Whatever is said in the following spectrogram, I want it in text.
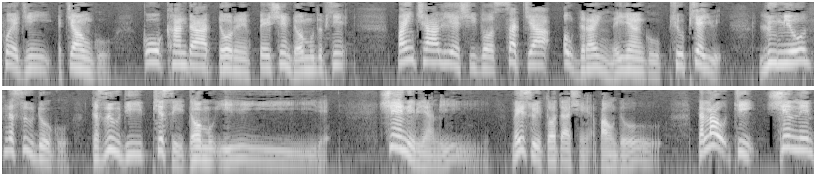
ဖွဲ့ခြင်းအကြောင်းကိုကိုခန္ဓာတော်တွင်ပယ်ရှင်းတော်မူသဖြင့်ပိုင်းခြားလျက်ရှိသောစัจ जा အုတ်တိုင်းနေရန်ကိုဖြိုဖျက်၍လူမျိုးနှစ်စုတို့ကိုတစုတည်းဖြစ်စေတော်မူ၏တဲ့ရှင်းနေပြန်ပြီ မိษွေတော်တတ်ရှင်အပေါင်းတို့ဒီလောက်ကြည့်ရှင်းလင်း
